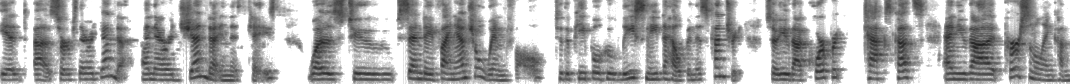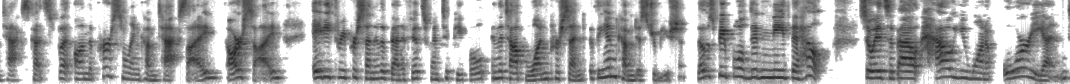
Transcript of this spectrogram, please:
it uh, serves their agenda. And their agenda in this case was to send a financial windfall to the people who least need the help in this country. So you got corporate tax cuts and you got personal income tax cuts. But on the personal income tax side, our side, 83% of the benefits went to people in the top 1% of the income distribution. Those people didn't need the help. So it's about how you want to orient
